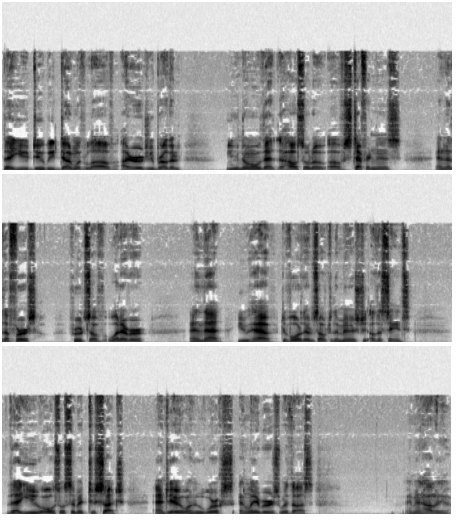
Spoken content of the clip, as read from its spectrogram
that you do be done with love. I urge you, brethren, you know that the household of, of Stephanas and of the first fruits of whatever, and that you have devoted themselves to the ministry of the saints, that you also submit to such, and to everyone who works and labors with us. Amen. Hallelujah.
